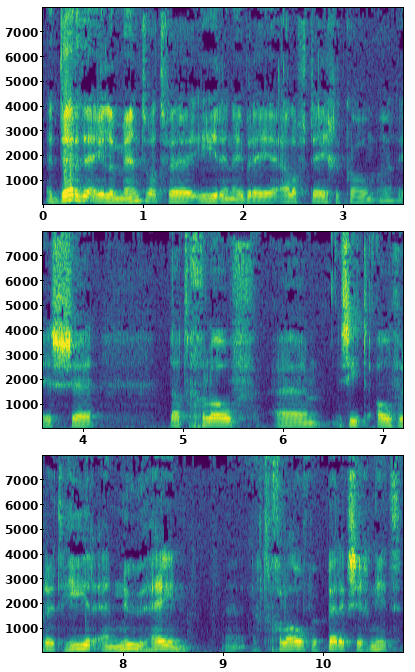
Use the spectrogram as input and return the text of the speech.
Het derde element wat we hier in Hebreeën 11 tegenkomen is dat geloof ziet over het hier en nu heen. Het geloof beperkt zich niet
